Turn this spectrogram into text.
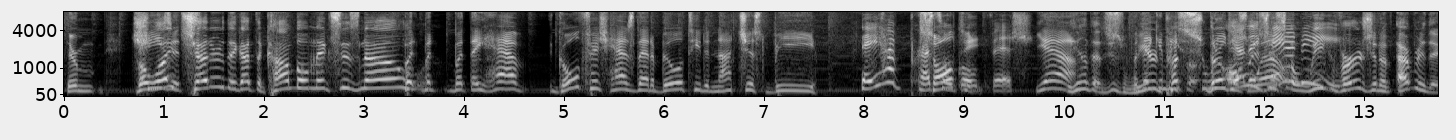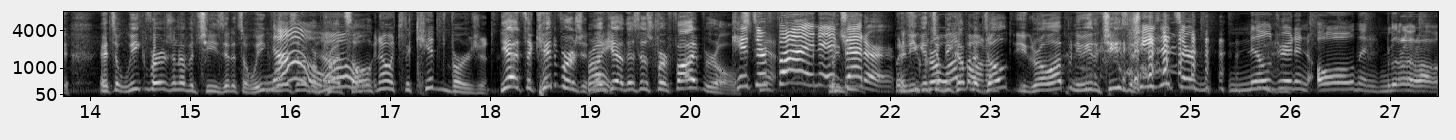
they're The white cheddar, they got the combo mixes now. but but but they have goldfish has that ability to not just be They have pretzel Salty. goldfish. yeah yeah, that's just But they weird. can be pretzel. sweet They're as always well. just a weak version of everything. It's a weak version of a cheese. It. It's a weak version of a pretzel. no no it's the kid version Yeah, it's a kid version. Like, yeah, this is for five-year-olds. Kids are Yeah. fun and better. but and if you, you get to become an on 'em- adult, you grow up and you eat a Cheez-It. Cheez-Its are Mildred and old and blah, blah, blah.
